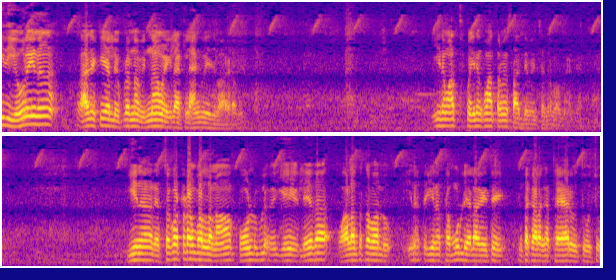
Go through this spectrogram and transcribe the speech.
ఇది ఎవరైనా రాజకీయాల్లో ఎప్పుడన్నా విన్నామా ఇలాంటి లాంగ్వేజ్ వాడడం? ఈయన మాత్రం ఈయనకు మాత్రమే సాధ్యమైంది చంద్రబాబు నాయుడు గారు? ఈయన రెచ్చగొట్టడం వలన కోల్డ్ ఏ- లేదా వాళ్ళంతటా వాళ్ళు ఈయన ఈయన తమ్ముళ్ళు ఎలాగైతే ఇంతకాలంగా తయారవుతూ వచ్చి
